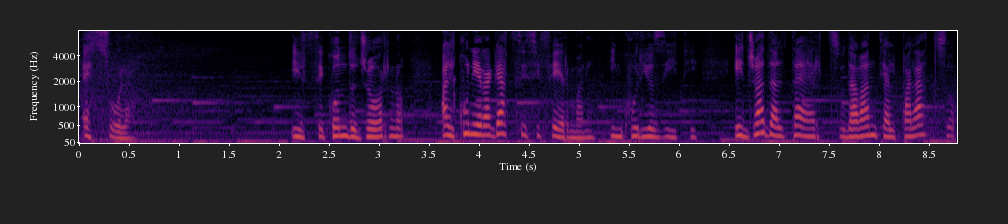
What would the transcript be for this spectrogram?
è sola. Il secondo giorno alcuni ragazzi si fermano, incuriositi, e già dal terzo, davanti al palazzo,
